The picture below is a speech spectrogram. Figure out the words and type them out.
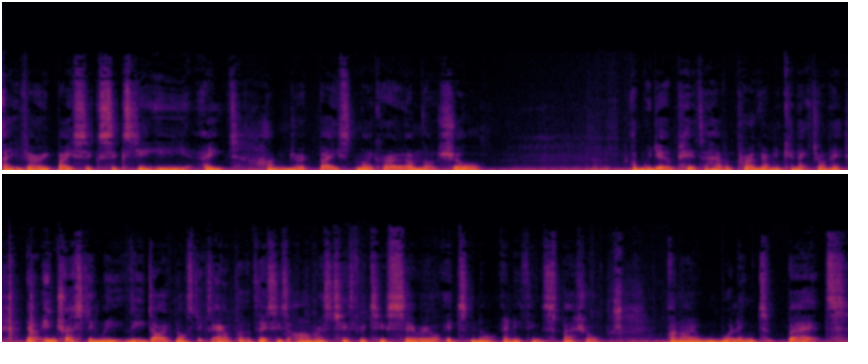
a very basic 6800 based micro. I'm not sure. And we do appear to have a programming connector on here. Now, interestingly, the diagnostics output of this is RS232 serial. It's not anything special. And I'm willing to bet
